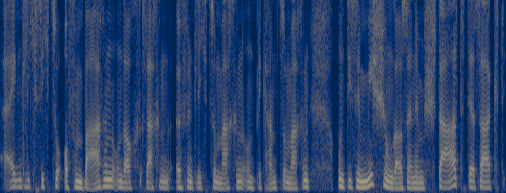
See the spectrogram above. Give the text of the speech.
eigentlich sich zu offenbaren und auch Sachen öffentlich zu machen und bekannt zu machen. Und diese Mischung aus einem Staat, der sagt,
